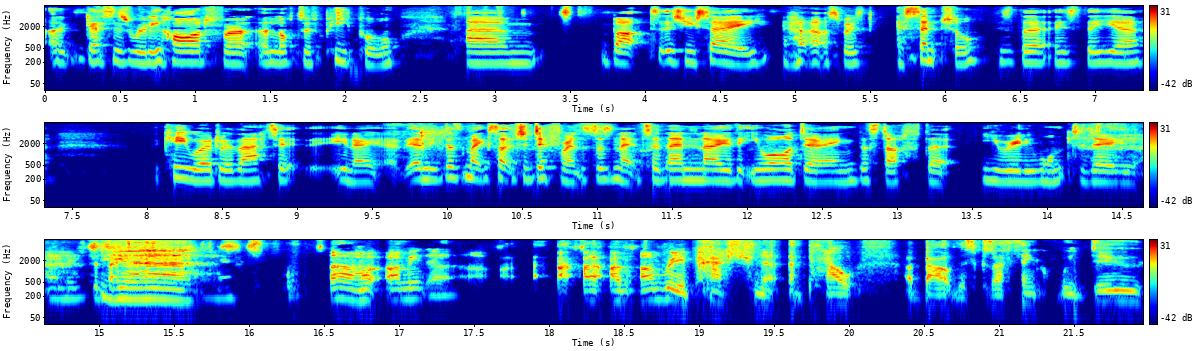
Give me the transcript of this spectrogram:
I guess is really hard for a lot of people. Um, but as you say, I suppose essential is the is the uh, the key word with that. It you know, and it does make such a difference, doesn't it, to then know that you are doing the stuff that you really want to do and is the best. Yeah. Oh, I mean, uh, I, am really passionate about about this because I think we do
